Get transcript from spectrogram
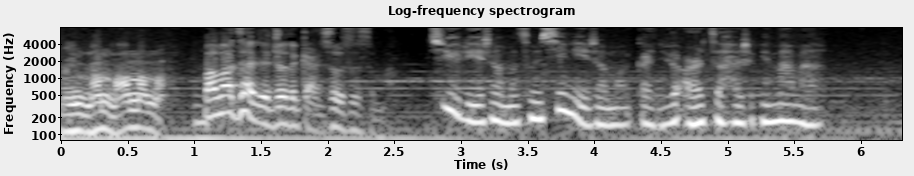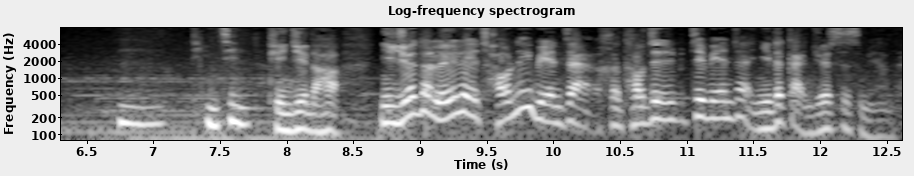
问妈妈妈妈。妈妈在这的感受是什么？距离上嘛，从心理上嘛，感觉儿子还是跟妈妈，嗯，挺挺近的。挺近的哈。你觉得雷雷朝那边站和朝这这边站，你的感觉是什么样的？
